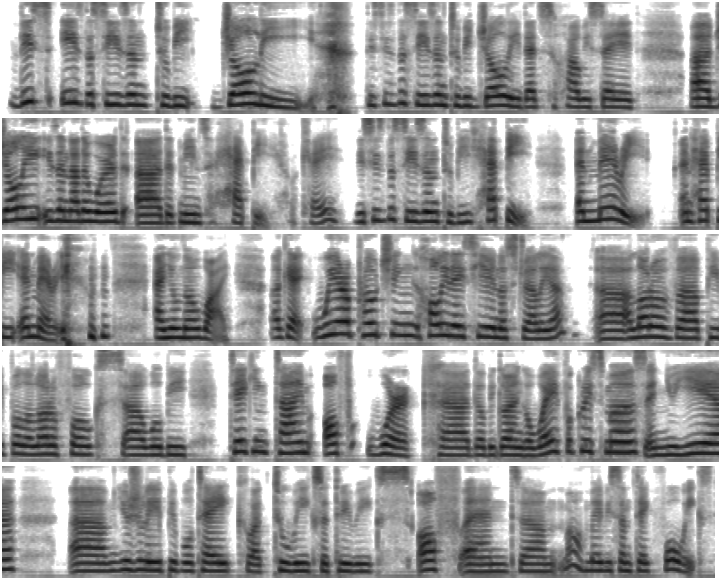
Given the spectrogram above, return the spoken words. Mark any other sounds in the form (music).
This is the season to be jolly. (laughs) this is the season to be jolly. That's how we say it. Uh, jolly is another word uh, that means happy. Okay, this is the season to be happy and merry and happy and merry. (laughs) and you'll know why. Okay, we're approaching holidays here in Australia. Uh, a lot of uh, people, a lot of folks uh, will be taking time off work. Uh, they'll be going away for Christmas and New Year. Um, usually people take like two weeks or three weeks off and, um, oh, maybe some take four weeks.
